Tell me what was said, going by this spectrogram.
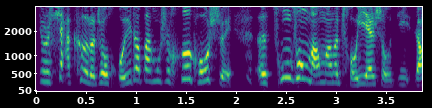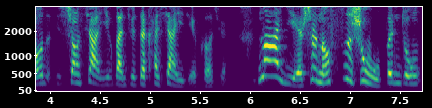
就是下课了之后回到办公室喝口水，呃，匆匆忙忙的瞅一眼手机，然后上下一个班去再看下一节课去，那也是能四十五分钟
